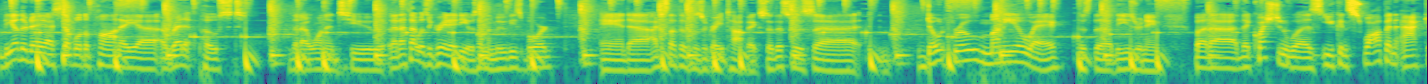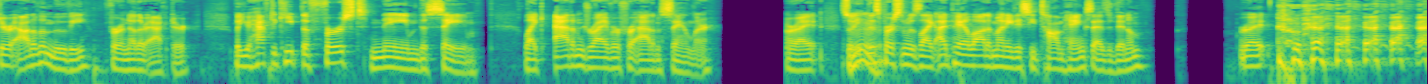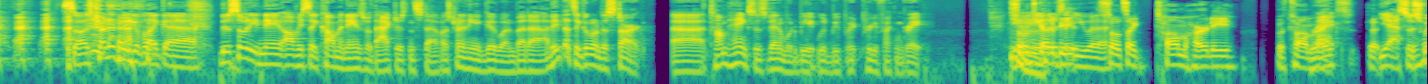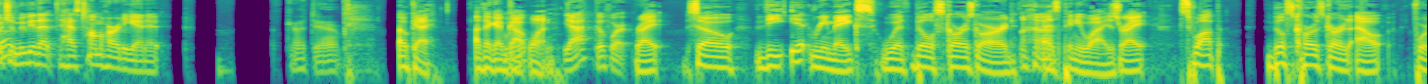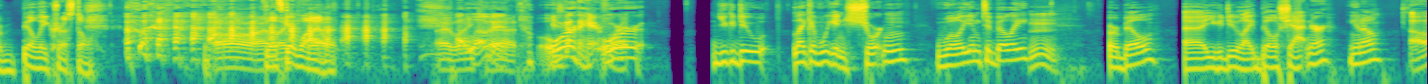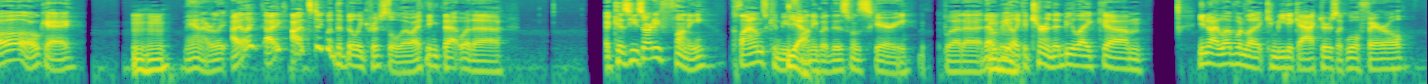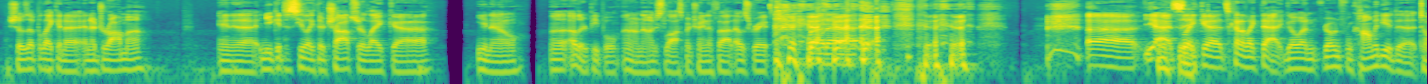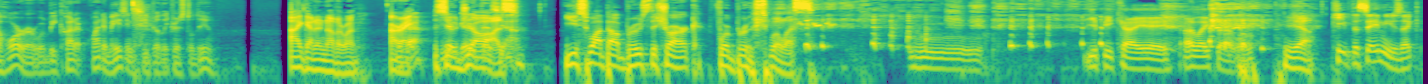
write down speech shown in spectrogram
the other day I stumbled upon a, uh, a Reddit post that I wanted to that I thought was a great idea. It was on the movies board, and uh, I just thought this was a great topic. So this was uh, "Don't throw money away" was the the username, but uh, the question was: you can swap an actor out of a movie for another actor, but you have to keep the first name the same, like Adam Driver for Adam Sandler. All right. So this person was like, I'd pay a lot of money to see Tom Hanks as Venom. Right. so I was trying to think of like uh there's so many name obviously common names with actors and stuff. I was trying to think of a good one, but uh, I think that's a good one to start. Uh, Tom Hanks as Venom would be would be pretty fucking great. Do So have it's any got to be. you, uh, so it's like Tom Hardy with Tom Right. Hanks. That, yeah, so switch a movie that has Tom Hardy in it. God damn. Okay. I think I've got one, Yeah, go for it. right? So the It remakes with Bill Skarsgård Uh-huh. as Pennywise, right? Swap Bill Skarsgård out for Billy Crystal. Oh, I Let's like get wild. that. I like love that. it. Or, He's got the hair for or you could do like if we can shorten William to Billy Mm. or Bill, uh, you could do like Bill Shatner, you know? Oh, okay. Mm-hmm. Man, I really I like I I'd stick with the Billy Crystal though. I think that would uh because he's already funny. Clowns can be Yeah. funny, but this one's scary. But uh that would be Mhm. like a turn. That'd be like um you know, I love when like comedic actors like Will Ferrell shows up like in a in a drama and uh and you get to see like their chops are like uh you know uh, other people. I don't know. I just lost my train of thought. That was great. But uh, uh, yeah, Let's it's see. like uh, it's kind of like that. Going going from comedy to, to horror would be quite quite amazing to see Billy Crystal do. I got another one. All right. Okay. So You're good this, Jaws. yeah. You swap out Bruce the Shark for Bruce Willis. Ooh. Yippee ki I like that one. yeah. Keep the same music.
